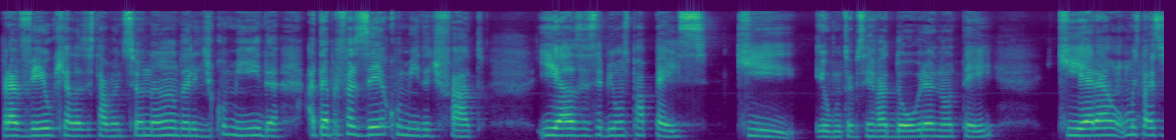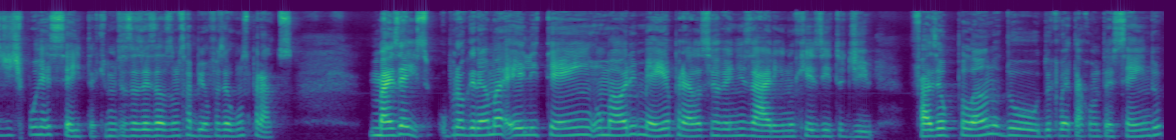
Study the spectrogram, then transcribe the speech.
para ver o que elas estavam adicionando ali de comida, até para fazer a comida de fato. E elas recebiam uns papéis que eu, muito observadora, notei que era uma espécie de tipo receita, que muitas das vezes elas não sabiam fazer alguns pratos. Mas é isso. O programa ele tem uma hora e meia para elas se organizarem no quesito de fazer o plano do, do que vai estar tá acontecendo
